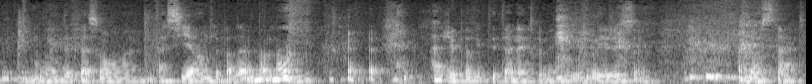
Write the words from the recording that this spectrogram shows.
du moins de façon euh, vacillante pendant un moment. ah, j'ai pas vu que tu étais un être humain, je voyais juste un, un obstacle.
